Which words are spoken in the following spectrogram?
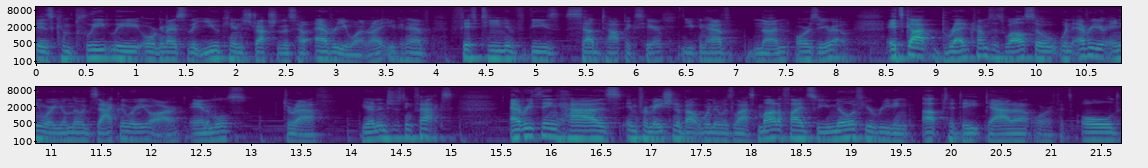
is completely organized so that you can structure this however you want, right? You can have 15 of these subtopics here. You can have none or zero. It's got breadcrumbs as well, so whenever you're anywhere, you'll know exactly where you are. Animals, giraffe, you're on interesting facts. Everything has information about when it was last modified, so you know if you're reading up to date data or if it's old.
